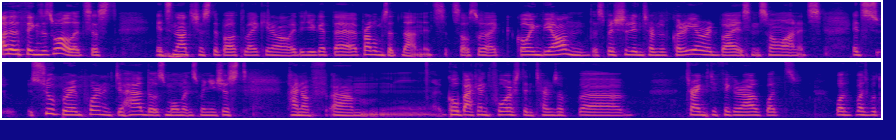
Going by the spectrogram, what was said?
other things as well. It's just it's mm-hmm. not just about like you know did you get the problem set done? It's it's also like going beyond especially in terms of career advice and so on. It's it's super important to have those moments when you just kind of um, go back and forth in terms of uh, trying to figure out what's what what would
